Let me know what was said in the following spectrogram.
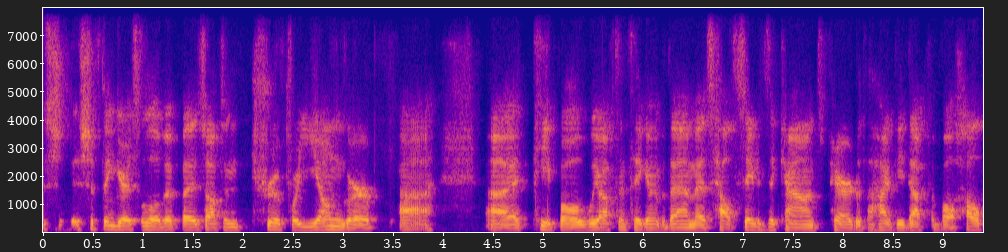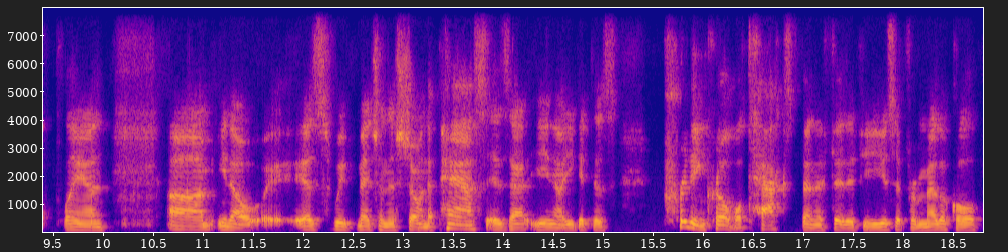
shifting gears a little bit, but it's often true for younger uh, uh, people. We often think of them as health savings accounts paired with a high deductible health plan. Um, you know, as we've mentioned this show in the past, is that you know you get this pretty incredible tax benefit if you use it for medical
